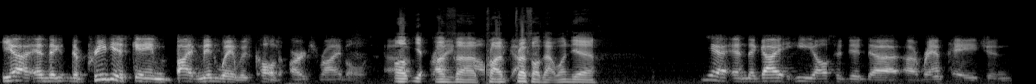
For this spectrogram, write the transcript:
Yeah, and the the previous game by Midway was called Arch Rivals. Uh, oh yeah, I've uh, pro- profiled that one. Yeah. Yeah, and the guy he also did uh, uh, Rampage and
